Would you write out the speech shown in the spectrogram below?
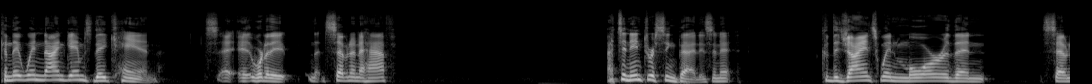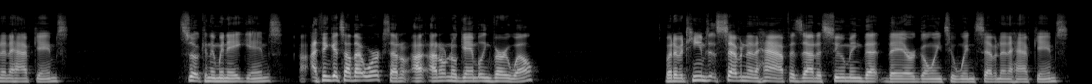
can they win nine games? They can. Uh, what are they? Seven and a half? That's an interesting bet, isn't it? Could the Giants win more than seven and a half games? So can they win eight games? I think that's how that works. I don't. I don't know gambling very well. But if a team's at seven and a half, is that assuming that they are going to win seven and a half games?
